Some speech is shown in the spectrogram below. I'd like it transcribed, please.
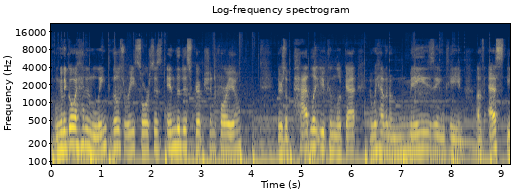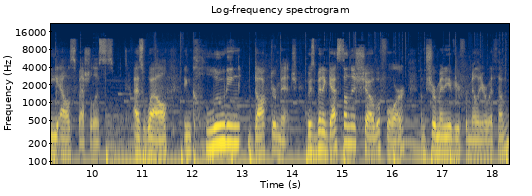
I'm going to go ahead and link those resources in the description for you. There's a Padlet you can look at, and we have an amazing team of SEL specialists as well, including Dr. Mitch, who's been a guest on this show before. I'm sure many of you are familiar with him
